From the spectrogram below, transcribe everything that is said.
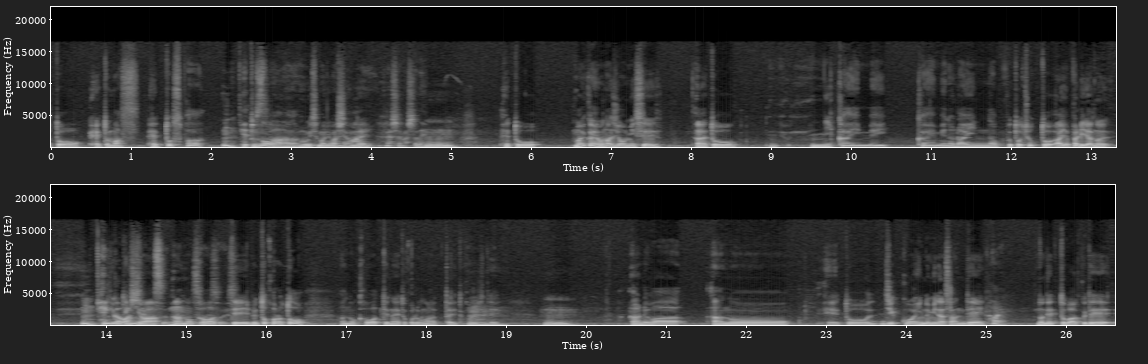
あと,、えーと、マスヘッドスパのお店もありましたよね、はい、いらっしゃいましたね、うん、えっ、ー、と毎回同じお店えっと2回目1回目のラインナップとちょっとあやっぱりあの、うん、変化はしてます、あの変わっているところとあの変わってないところがあったりとかして、うん、あれはあのえっ、ー、と実行委員の皆さんで、のネットワークで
